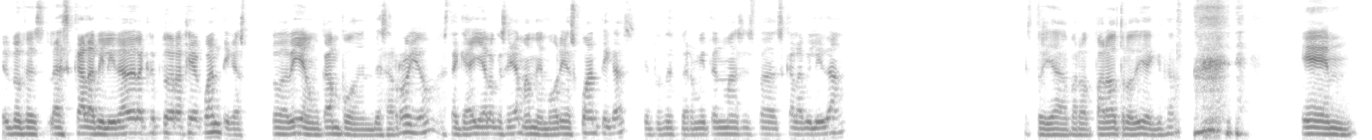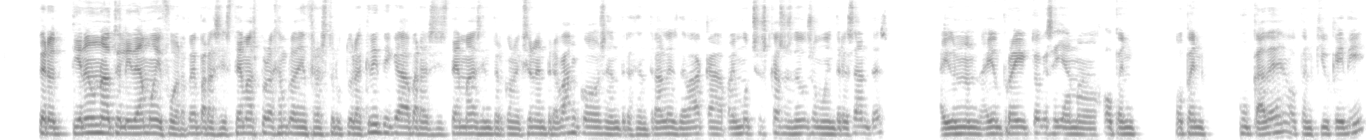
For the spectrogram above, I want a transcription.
Entonces, la escalabilidad de la criptografía cuántica es todavía un campo en desarrollo, hasta que haya lo que se llama memorias cuánticas, que entonces permiten más esta escalabilidad. Esto ya para, otro día quizá. Em, pero tienen una utilidad muy fuerte para sistemas, por ejemplo, de infraestructura crítica, para sistemas de interconexión entre bancos, entre centrales de backup. Hay muchos casos de uso muy interesantes. Hay un, hay un proyecto que se llama Open, OpenQKD, OpenQKD,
